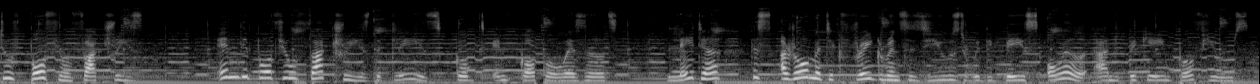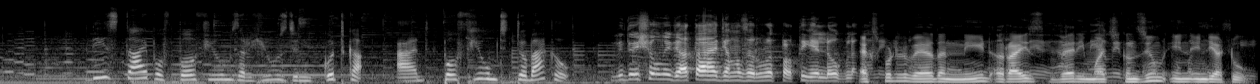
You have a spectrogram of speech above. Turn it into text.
to perfume factories. In the perfume factories, the clay is cooked in copper vessels. Later, this aromatic fragrance is used with the base oil and became perfumes. These type of perfumes are used in gutka and perfumed tobacco. Exported where the need arises very much, consumed in India too.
